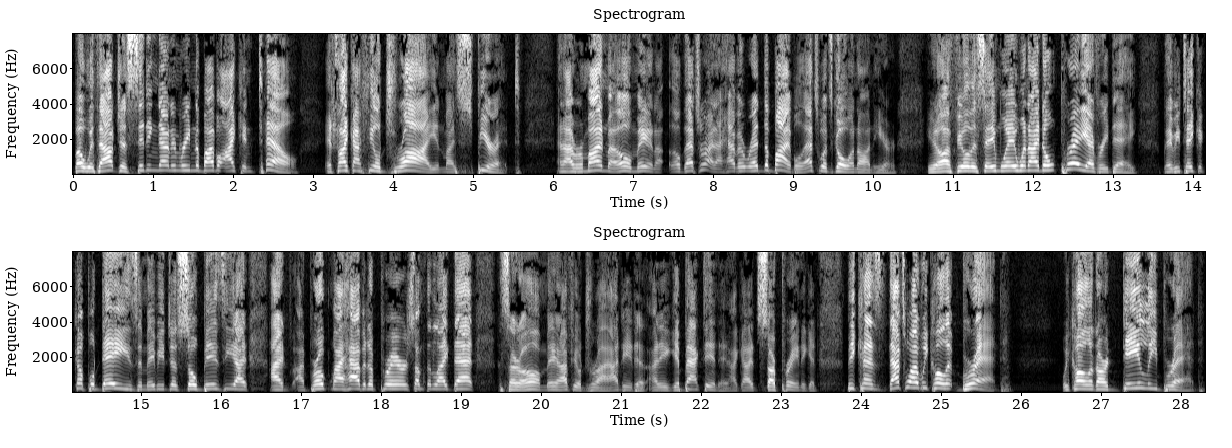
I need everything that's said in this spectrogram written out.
but without just sitting down and reading the bible i can tell. It's like i feel dry in my spirit. And i remind my oh man oh that's right. I haven't read the bible. That's what's going on here you know, I feel the same way when I don't pray every day. Maybe take a couple days and maybe just so busy I, I I broke my habit of prayer or something like that. I started, oh man, I feel dry. I need to I need to get back in it. I got to start praying again. Because that's why we call it bread. We call it our daily bread.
